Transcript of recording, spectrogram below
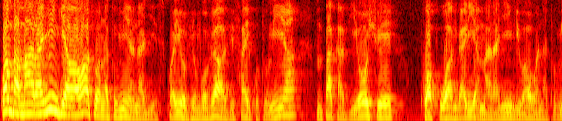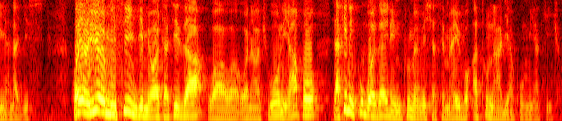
kwamba mara nyingi hawa watu wanatumia najisi. Kwa hiyo vyombo vyao havifai kutumia mpaka vioshwe kwa kuangalia mara nyingi wao wanatumia najisi kwa hiyo hiyo misingi imewatatiza wa, wa, wanawachuoni hapo lakini kubwa zaidi mtume ameshasema hivyo hatuna haja ya kuumia kichwa.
